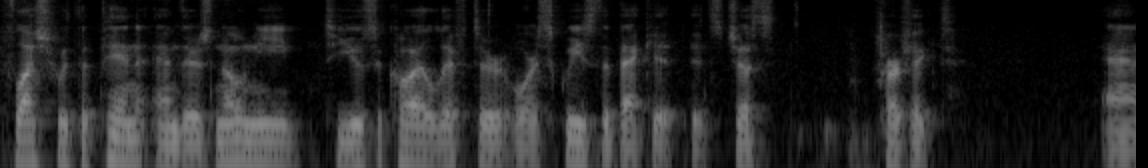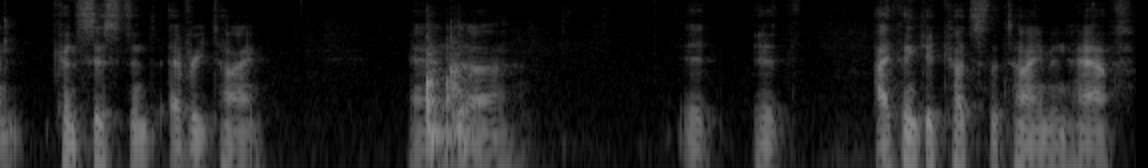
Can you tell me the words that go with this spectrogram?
flush with the pin and there's no need to use a coil lifter or squeeze the becket. It's just perfect and consistent every time. And uh, it, it, I think it cuts the time in half.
